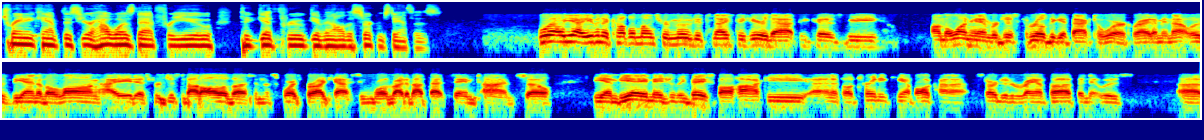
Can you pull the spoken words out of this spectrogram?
training camp this year? How was that for you to get through given all the circumstances? Well, yeah, even a couple months removed, it's nice to hear that because we on the one hand, we're just thrilled to get back to work, right? I mean, that was the end of a long hiatus for just about all of us in the sports broadcasting world right about that same time. So the NBA, Major League Baseball, hockey, uh, NFL training camp all kind of started to ramp up, and it was uh,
